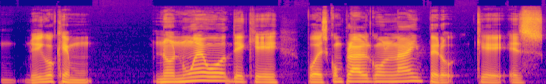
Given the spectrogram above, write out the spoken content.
yo digo que no nuevo de que puedes comprar algo online, pero que es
